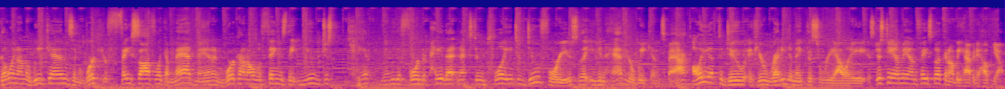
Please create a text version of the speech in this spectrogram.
go in on the weekends and work your face off like a madman and work on all the things that you just can't really afford to pay that next employee to do for you so that you can have your weekends back. All you have to do if you're ready to make this a reality is just DM me on Facebook and I'll be happy to help you out.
